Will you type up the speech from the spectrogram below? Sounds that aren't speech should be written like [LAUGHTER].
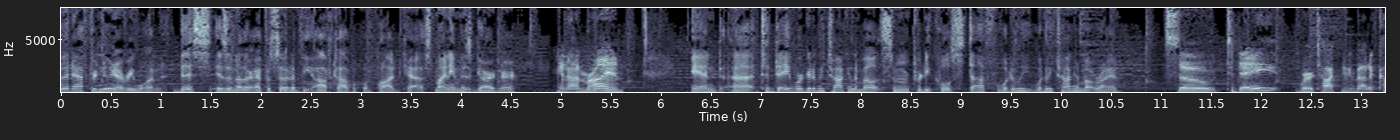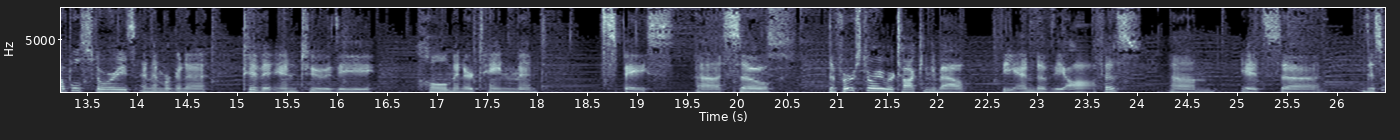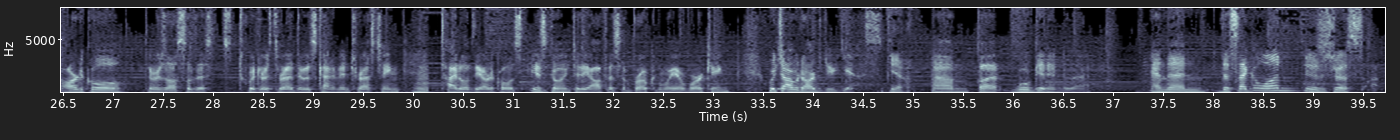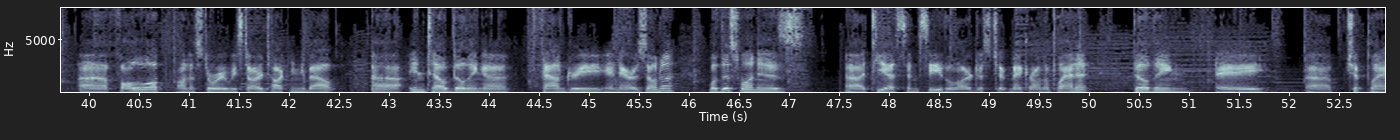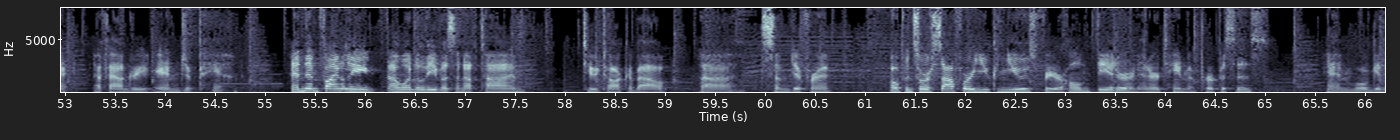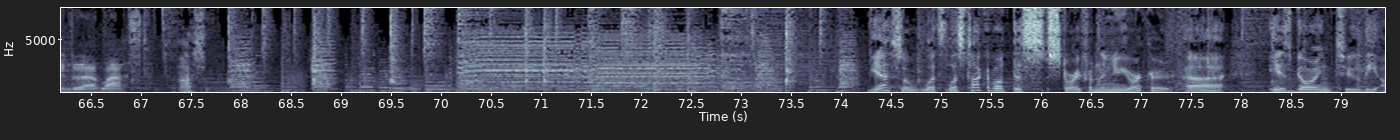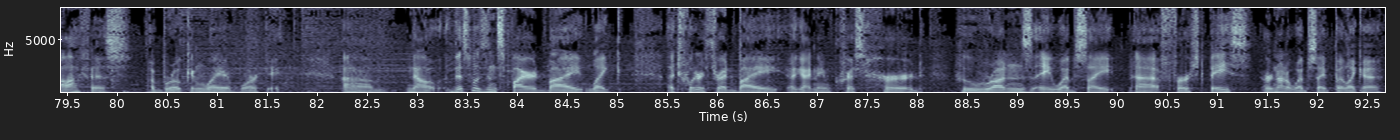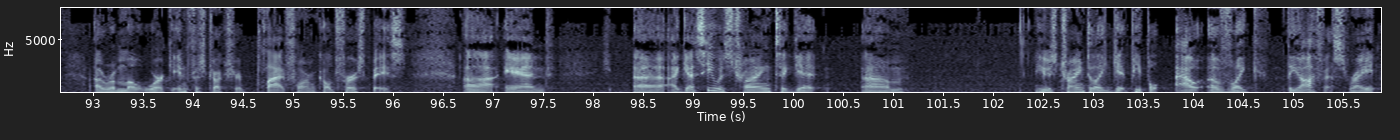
Good afternoon, everyone. This is another episode of the Off Topical Podcast. My name is Gardner, And I'm Ryan. and uh, today we're going to be talking about some pretty cool stuff. What are we What are we talking about, Ryan? So today we're talking about a couple stories and then we're going to pivot into the home entertainment space. Uh, so the first story we're talking about, the end of The Office. Um, it's uh, this article. There was also this Twitter thread that was kind of interesting. Title of the article is "Is Going to the Office a Broken Way of Working?" Which I would argue yes. Yeah, Um, but we'll get into that. And then the second one is just a follow up on a story we started talking about uh, Intel building a foundry in Arizona. Well, this one is uh, TSMC, the largest chip maker on the planet, building a uh, chip plant, a foundry in Japan. And then finally, I want to leave us enough time to talk about uh, some different open source software you can use for your home theater and entertainment purposes. And we'll get into that last. awesome. Yeah, so let's let's talk about this story from the New Yorker. Uh, is going to the office a broken way of working? Um, now, this was inspired by like a Twitter thread by a guy named Chris Herd, who runs a website, uh, First Base, or not a website, but like a, a remote work infrastructure platform called First Base. Uh, and uh, I guess he was trying to get, um, he was trying to like get people out of like the office, right?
